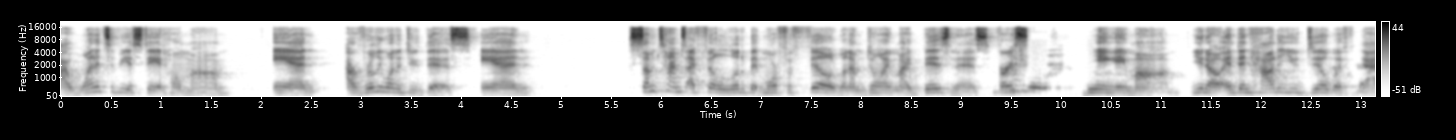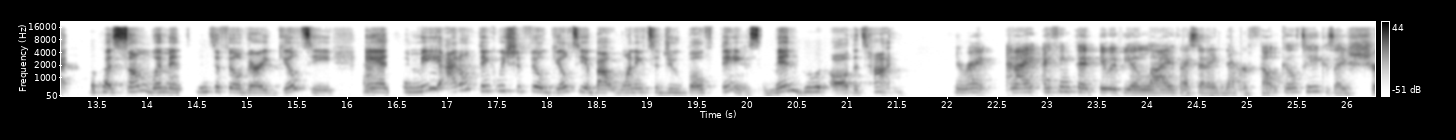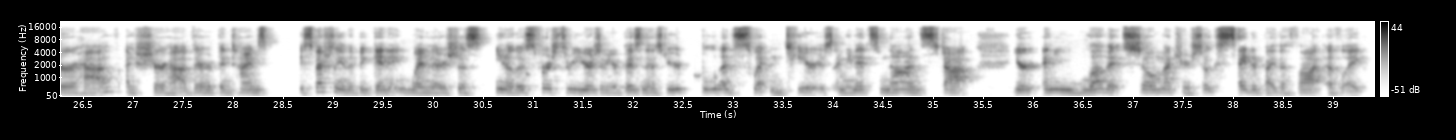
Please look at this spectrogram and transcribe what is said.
I wanted to be a stay-at-home mom and I really want to do this and sometimes I feel a little bit more fulfilled when I'm doing my business versus being a mom, you know, and then how do you deal with that? Because some women tend to feel very guilty. And to me, I don't think we should feel guilty about wanting to do both things. Men do it all the time. You're right. And I, I think that it would be a lie if I said I never felt guilty because I sure have. I sure have. There have been times, especially in the beginning, when there's just, you know, those first three years of your business, your blood, sweat, and tears. I mean, it's nonstop. You're and you love it so much. You're so excited by the thought of like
